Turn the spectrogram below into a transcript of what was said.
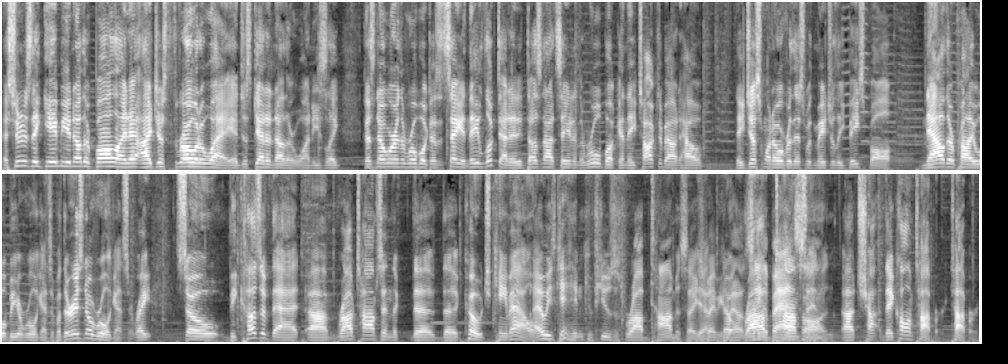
As soon as they gave me another ball, I'd I just throw it away and just get another one. He's like, because nowhere in the rule book does it say. And they looked at it. It does not say it in the rule book. And they talked about how they just went over this with Major League Baseball. Now there probably will be a rule against it, but there is no rule against it, right? So because of that, um, Rob Thomson, the, the the coach, came out. I always get him confused with Rob Thomas. I Yeah, expect him no, to sing a Rob bad Thomson. song. Uh, Cho- they call him Topper. Topper.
